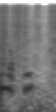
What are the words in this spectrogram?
吃老 K。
